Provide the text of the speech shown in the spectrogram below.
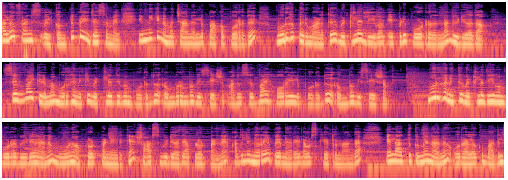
ஹலோ ஃப்ரெண்ட்ஸ் வெல்கம் டு பிரேஜா சமையல் இன்றைக்கி நம்ம சேனலில் பார்க்க போகிறது முருகப்பெருமாளுக்கு வெற்றிலை தீபம் எப்படி போடுறதுன்னா வீடியோ தான். செவ்வாய்க்கிழமை முருகனுக்கு வெற்றிலை தீபம் போடுறது ரொம்ப ரொம்ப விசேஷம். அதுவும் செவ்வாய் ஹோரையில் போடுறது ரொம்ப விசேஷம். முருகனுக்கு வெற்றில தீபம் போடுற வீடியோ நான் மூணு அப்லோட் பண்ணியிருக்கேன். ஷார்ட்ஸ் வீடியோ அப்லோட் பண்ணேன். அதில் நிறைய பேர் நிறைய டவுட்ஸ் கேட்டிருந்தாங்க. எல்லாத்துக்குமே நான் ஓரளவுக்கு பதில்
